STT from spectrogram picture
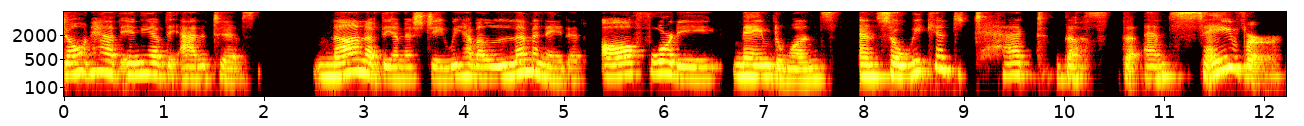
don't have any of the additives, none of the MSG. We have eliminated all 40 named ones and so we can detect the, the and savor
